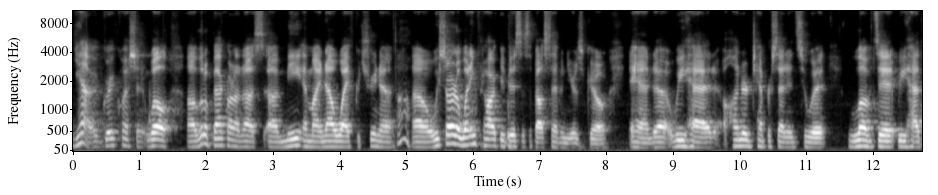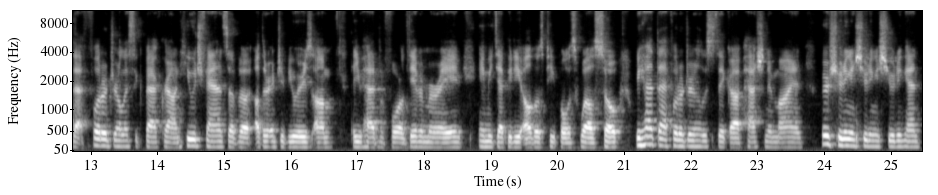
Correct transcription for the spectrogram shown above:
Yeah, great question. Well, a little background on us. Uh, me and my now wife, Katrina, oh. uh, we started a wedding photography business about seven years ago, and uh, we had 110% into it loved it. We had that photojournalistic background, huge fans of uh, other interviewers um, that you had before, David Murray, Amy Deputy, all those people as well. So we had that photojournalistic uh, passion in mind. We were shooting and shooting and shooting. And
